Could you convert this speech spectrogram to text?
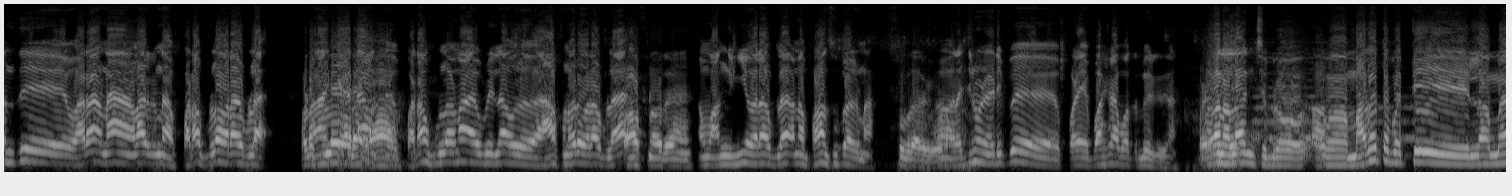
வந்து வராண்ணா நல்லா இருக்குண்ணா படம் ஃபுல்லாக வராப்புல. படம் ஃபுல்லா ஃபுல்லானா எப்படின்னா ஒரு ஹாஃப் அன் ஹவர் வராப்புல. ஹாஃப் அன் அவர் நம்ம அங்க இங்கேயும் வராப்புல. ஆனா படம் சூப்பரா இருக்குண்ணா. சூப்பரா இருக்கு ரஜினியோட நடிப்பு பழைய பாஷா பார்த்த மாதிரி இருக்குதுண்ணா படம் நல்லா இருந்துச்சு ப்ரோ மதத்தை பத்தி இல்லாம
